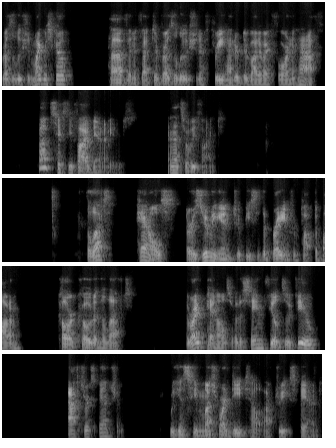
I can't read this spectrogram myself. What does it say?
resolution microscope have an effective resolution of 300 divided by four and a half, about 65 nanometers. And that's what we find. The left panels are zooming into a piece of the brain from top to bottom, color code on the left. The right panels are the same fields of view after expansion. We can see much more detail after we expand.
